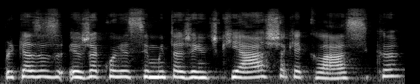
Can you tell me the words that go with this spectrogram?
Porque às vezes eu já conheci muita gente que acha que é clássica,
